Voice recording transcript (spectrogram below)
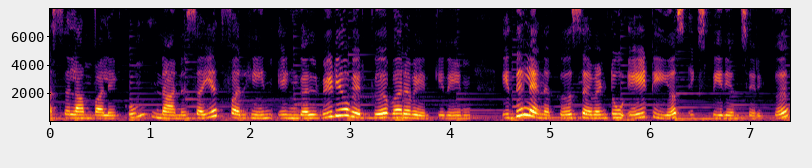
அஸ்ஸலாம் வலைக்கும் நான் சையத் ஃபர்ஹீன் எங்கள் வீடியோவிற்கு வரவேற்கிறேன். இதில் எனக்கு seven to eight years experience இருக்கு.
